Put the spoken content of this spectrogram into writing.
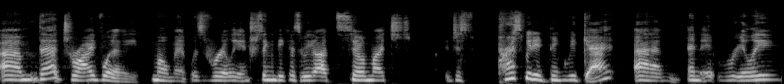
Um, that driveway moment was really interesting because we got so much just press we didn't think we'd get. Um, and it really,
